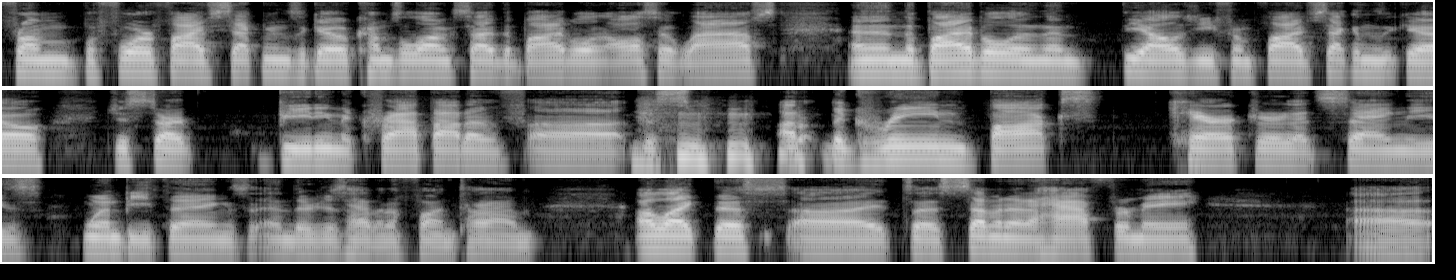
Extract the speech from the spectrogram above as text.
from before five seconds ago comes alongside the Bible and also laughs, and then the Bible and then theology from five seconds ago just start beating the crap out of uh, this the green box character that's saying these wimpy things, and they're just having a fun time. I like this. Uh, it's a seven and a half for me. Uh,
